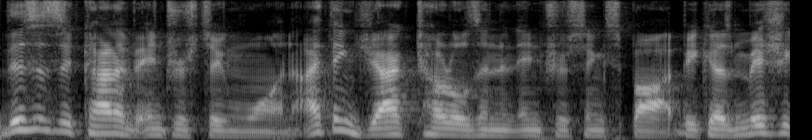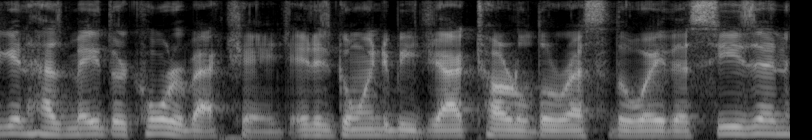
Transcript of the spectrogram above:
This is a kind of interesting one. I think Jack Tuttle's in an interesting spot because Michigan has made their quarterback change. It is going to be Jack Tuttle the rest of the way this season.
